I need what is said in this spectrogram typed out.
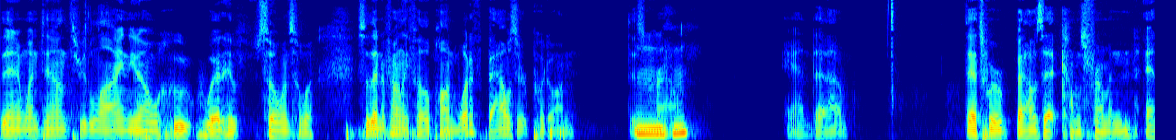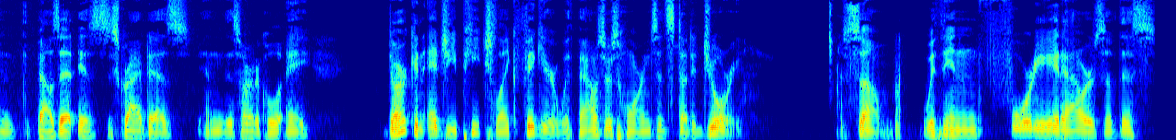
then it went down through the line, you know, who what if so and so. So then it finally fell upon what if Bowser put on this crown? And uh, that's where Bowsette comes from, and and Bowsette is described as in this article a dark and edgy peach-like figure with Bowser's horns and studded jewelry. So within 48 hours of this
